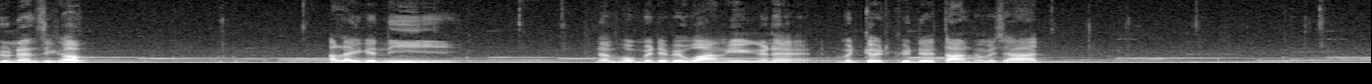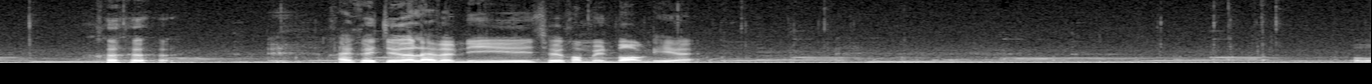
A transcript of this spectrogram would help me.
ดูนั่นสิครับ อะไรกันนี่ นั่นผมไม่ได้ไปวางเองอะนะมันเกิดขึ้นโดยตามธรรมชาติ ใครเคยเจออะไรแบบนี้ช่วยคอมเมนต์บอกทีฮะโอ้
